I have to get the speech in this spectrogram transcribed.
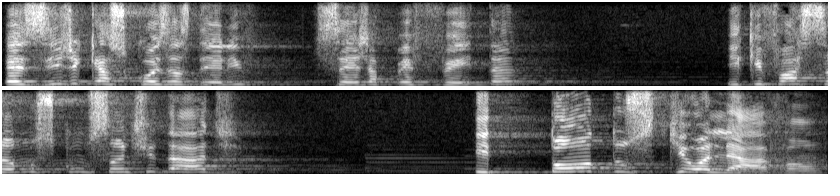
Exige que as coisas dele sejam perfeitas e que façamos com santidade. E todos que olhavam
